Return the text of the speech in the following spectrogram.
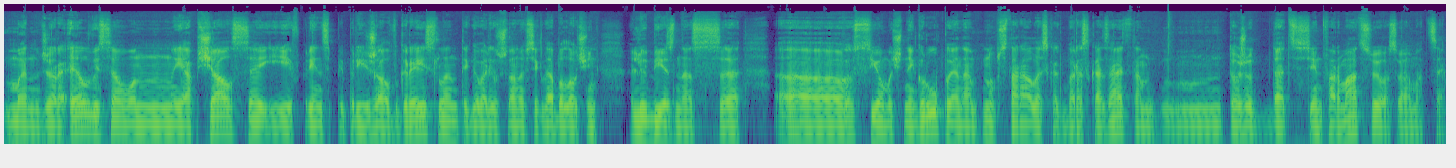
менеджера Элвиса, он и общался, и, в принципе, приезжал в Грейсленд и говорил, что она всегда была очень любезна с э, съемочной группой, она, ну, старалась как бы рассказать, там, тоже дать информацию о своем отце.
